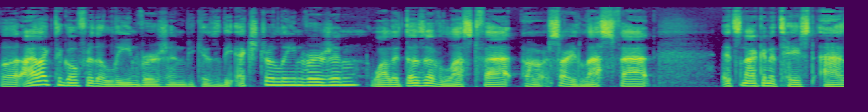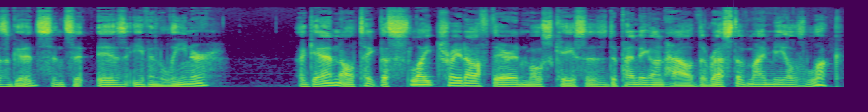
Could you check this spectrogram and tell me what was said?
But I like to go for the lean version because the extra lean version, while it does have less fat, or sorry, less fat, it's not going to taste as good since it is even leaner. Again, I'll take the slight trade off there in most cases, depending on how the rest of my meals look.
